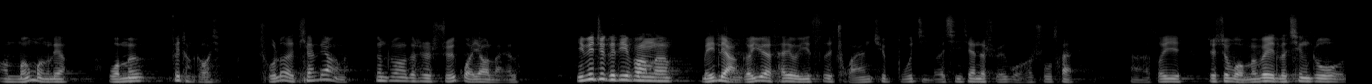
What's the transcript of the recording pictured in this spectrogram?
啊，蒙蒙亮。我们非常高兴，除了天亮了，更重要的是水果要来了，因为这个地方呢，每两个月才有一次船去补给新鲜的水果和蔬菜，啊，所以这是我们为了庆祝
